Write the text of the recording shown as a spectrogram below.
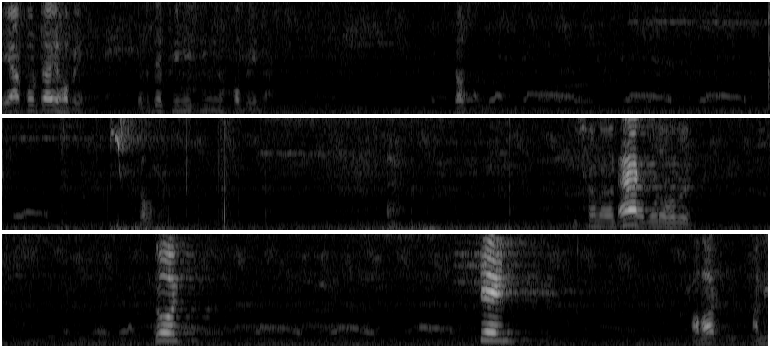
এই এতটাই হবে। এটাতে ফিনিশিং হবে না চল চলো বিশাল আর এক। বড় হবে। দুই। তিন। আবার আমি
